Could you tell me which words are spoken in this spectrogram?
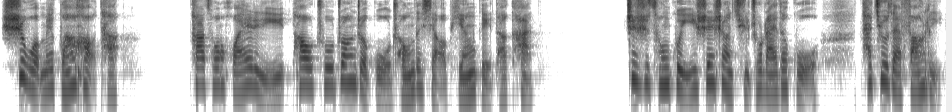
是我没管好他。”他从怀里掏出装着蛊虫的小瓶给他看。这是从鬼医身上取出来的蛊，他就在房里。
